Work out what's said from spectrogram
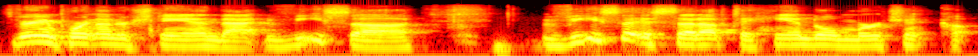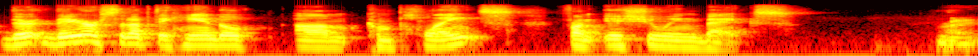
it's very important to understand that Visa, Visa is set up to handle merchant. They are set up to handle um, complaints from issuing banks. Right.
